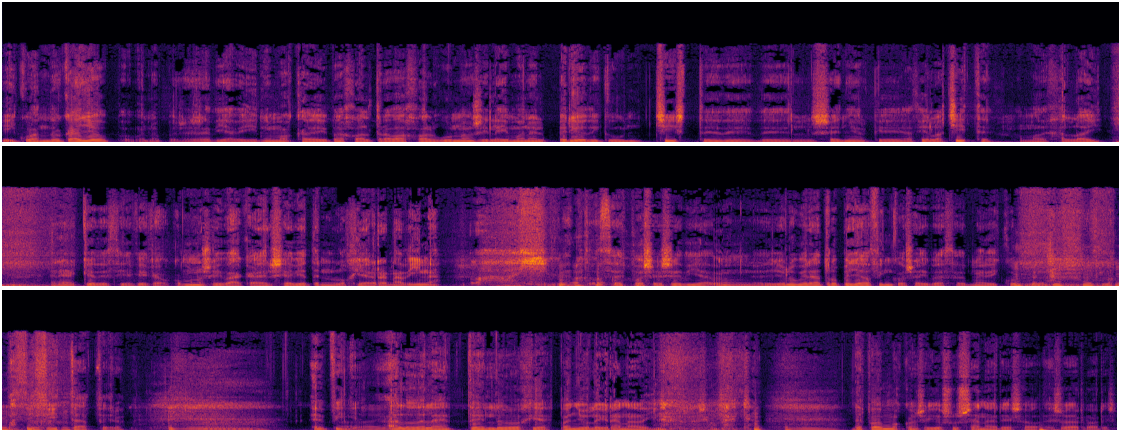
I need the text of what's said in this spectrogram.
Y cuando cayó, pues bueno, pues ese día vinimos cabizbajo al trabajo algunos y leímos en el periódico un chiste de- del señor que hacía los chistes, vamos a dejarlo ahí, en el que decía que, claro, ¿cómo no se iba a caer si había tecnología granadina? Entonces, pues ese día mm, yo lo hubiera atropellado cinco o seis veces, me disculpen los pacifistas, pero... En fin, a lo de la tecnología española y granadina. Después hemos conseguido subsanar eso- esos errores.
